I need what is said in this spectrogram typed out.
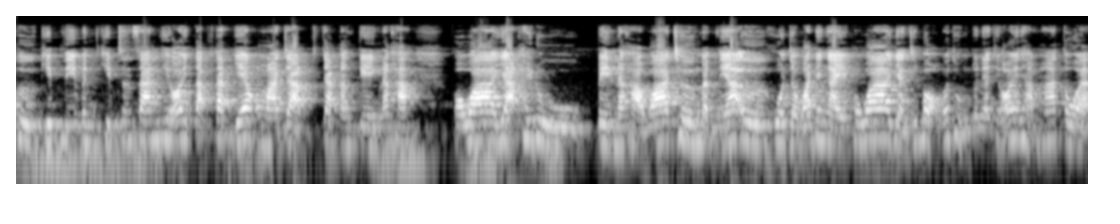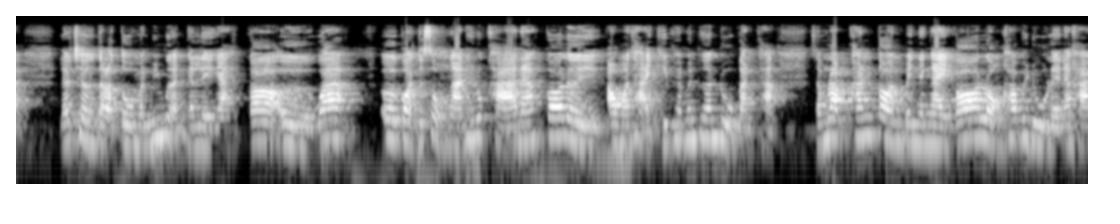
คือคลิปนี้เป็นคลิปสั้นๆ ที่อ้อยตัดตัดแยกออกมาจากจากกางเกงนะคะ เพราะว่าอยากให้ดูเป็นนะคะว่าเชิงแบบนี้เออควรจะวัดยังไง เพราะว่าอย่างที่บอกว่าถุงตัวเนี้ยที่อ้อยทำห้าตัว แล้วเชิงแต่ละตัวมันไม่เหมือนกันเลยไงก็เออว่าเออก่อนจะส่งงานให้ลูกค้านะก็เลยเอามาถ่ายคลิปให้เพื่อนๆดูกันค่ะสำหรับขั้นตอนเป็นยังไงก็ลองเข้าไปดูเลยนะคะ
